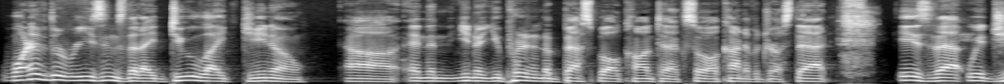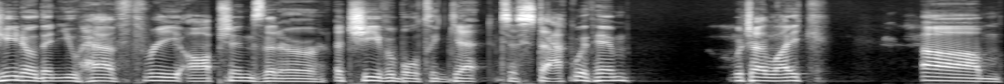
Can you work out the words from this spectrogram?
one of the reasons that I do like Geno, uh, and then you know you put it in a best ball context, so I'll kind of address that. Is that with Geno, then you have three options that are achievable to get to stack with him, which I like. Um,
